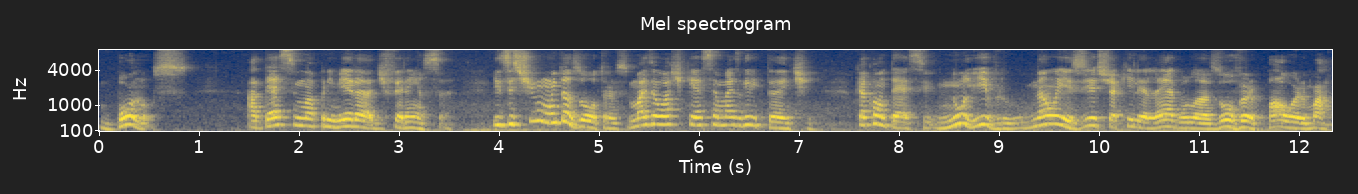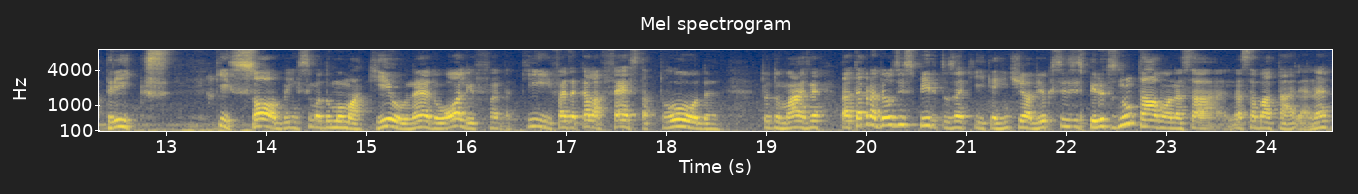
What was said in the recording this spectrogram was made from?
bônus, a décima primeira diferença. Existiam muitas outras, mas eu acho que essa é mais gritante. O que acontece? No livro não existe aquele Legolas Overpower Matrix que sobe em cima do Momakil, né, do Oliphant aqui, faz aquela festa toda, tudo mais, né? Dá até para ver os espíritos aqui, que a gente já viu que esses espíritos não estavam nessa, nessa batalha, né?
